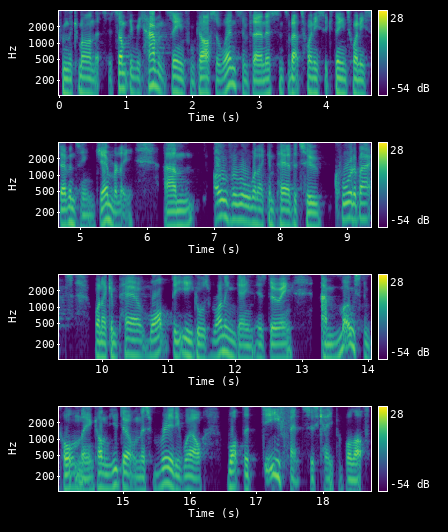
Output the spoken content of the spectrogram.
from the Commanders. It's something we haven't seen from Carson Wentz, in fairness, since about 2016, 2017. Generally, um, overall, when I compare the two quarterbacks, when I compare what the Eagles' running game is doing, and most importantly, and Colm, you dealt on this really well, what the defense is capable of.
